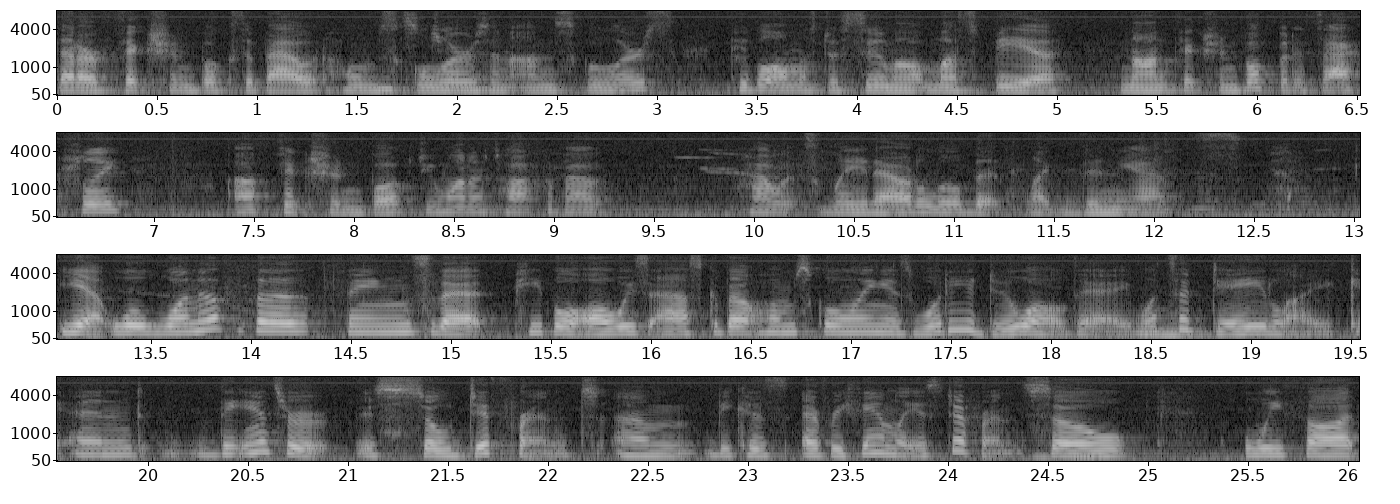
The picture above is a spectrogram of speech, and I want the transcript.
that are fiction books about homeschoolers and unschoolers. People almost assume, oh, it must be a nonfiction book, but it's actually a fiction book. Do you want to talk about how it's laid out a little bit, like vignettes? Yeah, well, one of the things that people always ask about homeschooling is, what do you do all day? What's mm. a day like? And the answer is so different um, because every family is different. So mm-hmm. we thought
